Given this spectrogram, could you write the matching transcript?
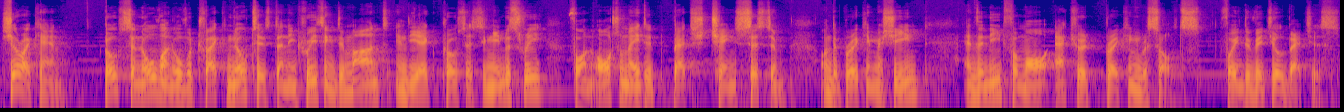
Sure I can. Both Sanovo and Ovotrack noticed an increasing demand in the egg processing industry for an automated batch change system on the breaking machine and the need for more accurate breaking results for individual batches.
